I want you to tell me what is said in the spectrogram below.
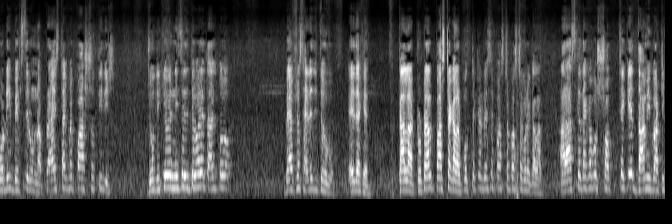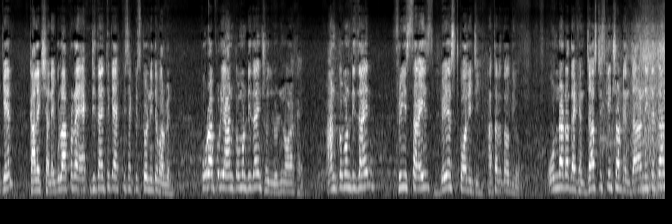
বডি বেক্সির ওনা প্রাইস থাকবে পাঁচশো তিরিশ। যদি কেউ নিচে দিতে পারে, তাহলে তো ব্যবসা সাইডে দিতে হব। এই দেখেন কালার টোটাল পাঁচটা কালার প্রত্যেকটা ড্রেসে পাঁচটা পাঁচটা করে কালার আর আজকে দেখাবো সব থেকে দামি বাটিকের কালেকশন এগুলো আপনারা এক ডিজাইন থেকে এক পিস এক পিস করে নিতে পারবেন। পুরাপুরি আনকমন ডিজাইন শহীদ নড়া খায়। Uncommon design free size best quality হাতাটাতাও দিও। অন্যটা দেখেন জাস্ট স্ক্রিনশট নেন। যারা নিতে চান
